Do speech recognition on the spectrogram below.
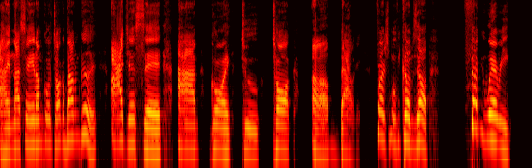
I'm not saying I'm going to talk about them good. I just said I'm going to talk about it. First movie comes up February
